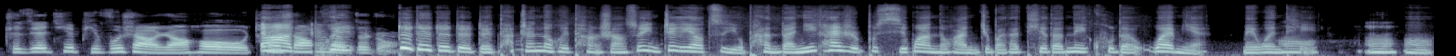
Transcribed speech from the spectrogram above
直接贴皮肤上，然后烫啊伤的会这种。对对对对对，它真的会烫伤，所以你这个要自己有判断。你一开始不习惯的话，你就把它贴到内裤的外面，没问题。嗯，嗯，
